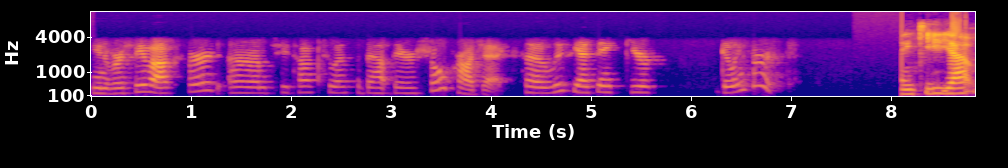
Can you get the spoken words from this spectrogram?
University of Oxford um, to talk to us about their Shoal project. So, Lucy, I think you're going first. Thank you. Yeah.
